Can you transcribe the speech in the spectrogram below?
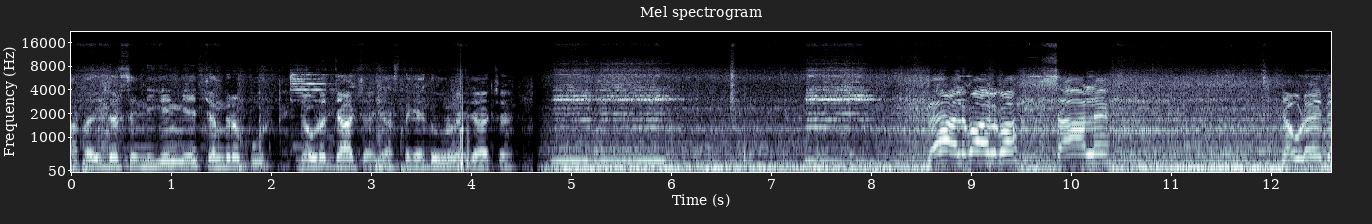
आता इधर से निघेंगे चंद्रपूर। जेवढंच जायचं आहे जास्त काही दूर नाही जायचं आहे अलगो साले जेवढं येते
